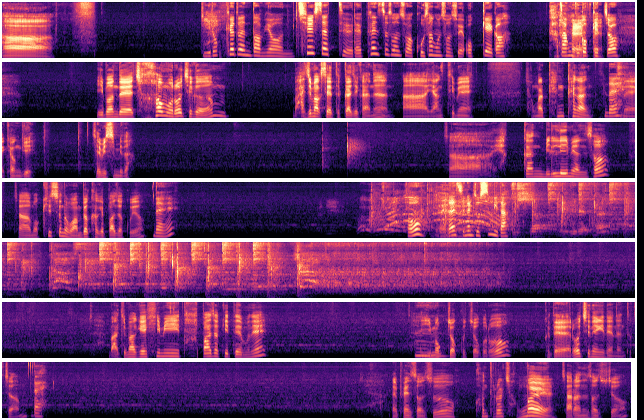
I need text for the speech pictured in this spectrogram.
아, 이렇게 된다면 7세트 레펜스 선수와 고상훈 선수의 어깨가 가장 무겁겠죠. 이번 대회 처음으로 지금 마지막 세트까지 가는 아, 양 팀의 정말 팽팽한 네. 네, 경기 재밌습니다. 자, 약간 밀리면서 자, 뭐 키스는 완벽하게 빠졌고요. 네. 어, 네, 진행 좋습니다. 마지막에 힘이 다 빠졌기 때문에 자, 음. 이목적 구 쪽으로 그대로 진행이 되는 득점. 네. 레펜 선수 컨트롤 정말 잘하는 선수죠.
